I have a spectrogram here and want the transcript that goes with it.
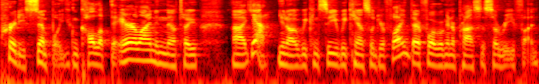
pretty simple. You can call up the airline and they'll tell you, uh, yeah, you know, we can see we canceled your flight, therefore we're going to process a refund.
